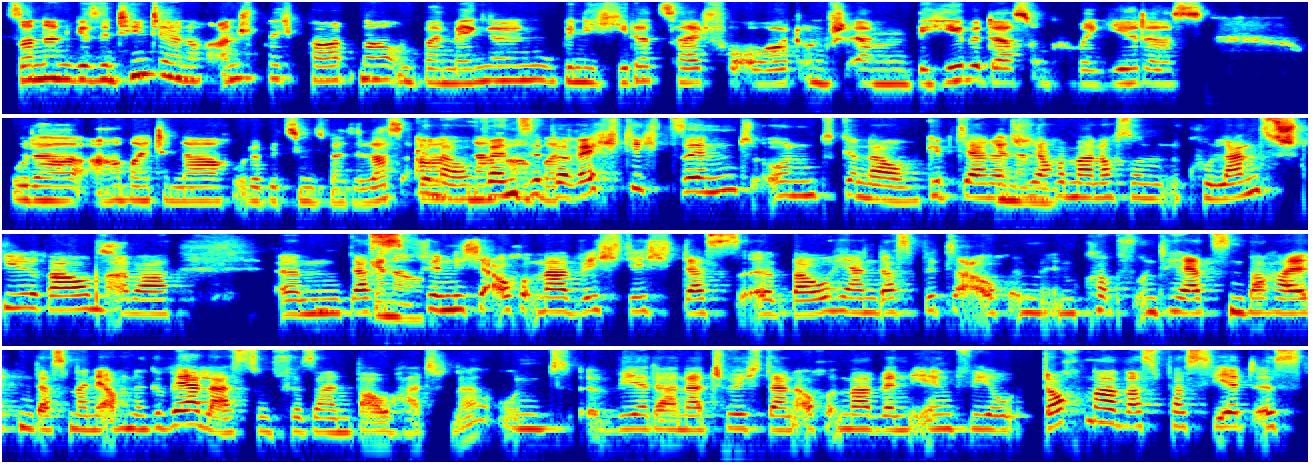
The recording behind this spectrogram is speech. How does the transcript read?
sondern wir sind hinterher noch Ansprechpartner und bei Mängeln bin ich jederzeit vor Ort und ähm, behebe das und korrigiere das oder arbeite nach oder beziehungsweise lass Genau, wenn sie berechtigt sind und genau, gibt ja natürlich genau. auch immer noch so einen Kulanzspielraum, aber ähm, das genau. finde ich auch immer wichtig, dass äh, Bauherren das bitte auch im, im Kopf und Herzen behalten, dass man ja auch eine Gewährleistung für seinen Bau hat. Ne? Und wir da natürlich dann auch immer, wenn irgendwie doch mal was passiert ist,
